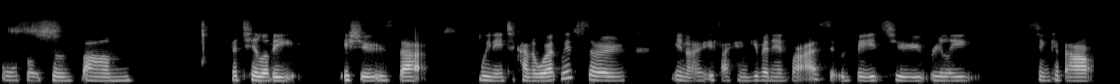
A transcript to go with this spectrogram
all sorts of um, fertility issues that we need to kind of work with so you know if i can give any advice it would be to really think about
